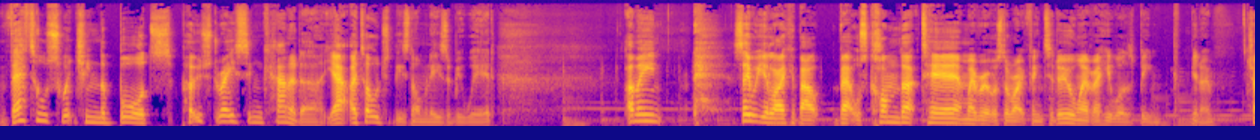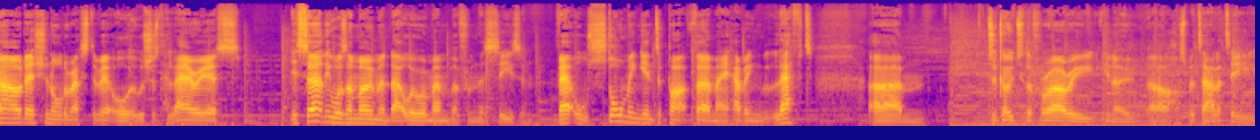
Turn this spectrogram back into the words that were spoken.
Vettel switching the boards post race in Canada. Yeah, I told you these nominees would be weird. I mean, say what you like about Vettel's conduct here and whether it was the right thing to do, and whether he was being, you know, childish and all the rest of it, or it was just hilarious. It certainly was a moment that we'll remember from this season. Vettel storming into Parc Ferme, having left um, to go to the Ferrari, you know, uh, hospitality,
